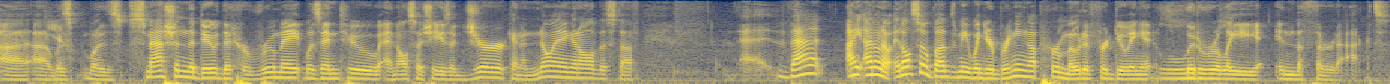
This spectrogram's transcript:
uh, uh, yeah. was was smashing the dude that her roommate was into and also she's a jerk and annoying and all of this stuff that I, I don't know it also bugs me when you're bringing up her motive for doing it literally in the third act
